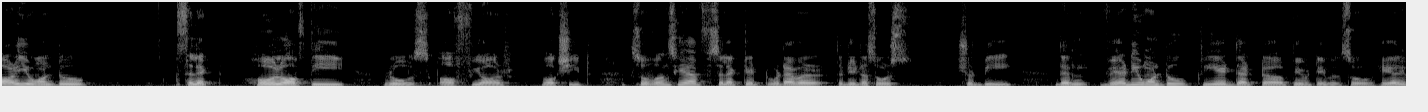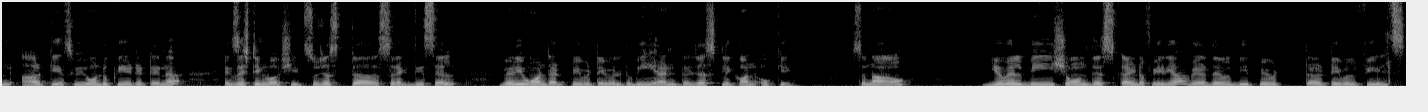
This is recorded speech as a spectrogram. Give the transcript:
or you want to select whole of the rows of your worksheet. So once you have selected whatever the data source should be, then where do you want to create that uh, pivot table? So here in our case, we want to create it in a existing worksheet. So just uh, select the cell where you want that pivot table to be and just click on OK. So now you will be shown this kind of area where there will be pivot uh, table fields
